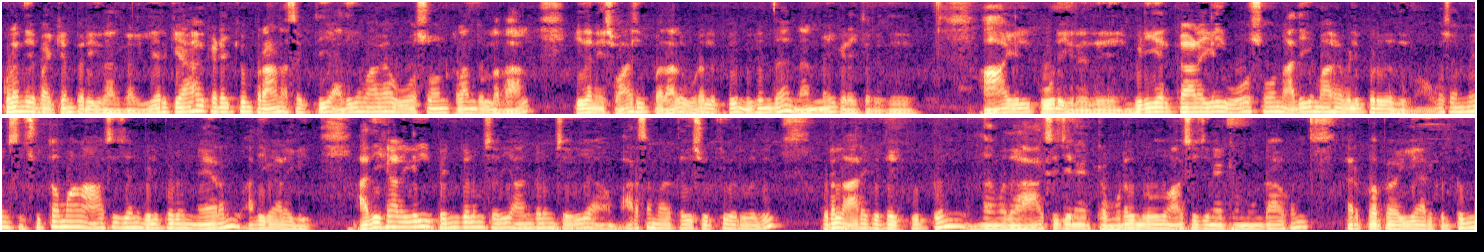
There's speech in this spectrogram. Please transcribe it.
குழந்தை பாக்கியம் பெறுகிறார்கள். இயற்கையாக கிடைக்கும் பிராணசக்தி அதிகமாக ஓசோன் கலந்துள்ளதால் இதனை சுவாசிப்பதால் உடலுக்கு மிகுந்த நன்மை கிடைக்கிறது. ஆயில் கூடுகிறது. விடியற்காலையில் ஓசோன் அதிகமாக வெளிப்படுவது. ஓசோன் மீன்ஸ் சுத்தமான ஆக்சிஜன் வெளிப்படும் நேரம் அதிகாலையில். அதிகாலையில் பெண்களும் சரி ஆண்களும் சரி அரச மரத்தை சுற்றி வருவது உடல் ஆரோக்கியத்தை கூட்டும் நமது ஆக்சிஜனேற்றம் உடல் முழுவதும் ஆக்சிஜனேற்றம் உண்டாகும். கற்ப பையாக இருக்கட்டும்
